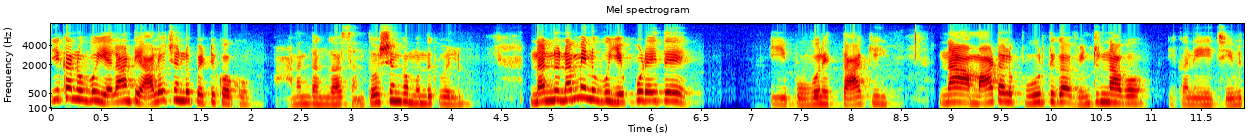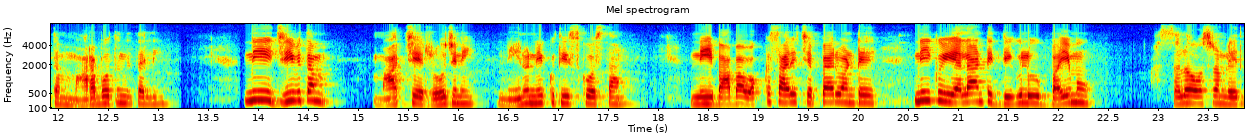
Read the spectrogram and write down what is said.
ఇక నువ్వు ఎలాంటి ఆలోచనలు పెట్టుకోకు. ఆనందంగా సంతోషంగా ముందుకు వెళ్ళు. నన్ను నమ్మి నువ్వు ఎప్పుడైతే ఈ పువ్వుని తాకి నా మాటలు పూర్తిగా వింటున్నావో ఇక నీ జీవితం మారబోతుంది తల్లి. నీ జీవితం మార్చే రోజుని నేను నీకు తీసుకువస్తాను. నీ బాబా ఒక్కసారి చెప్పారు అంటే నీకు ఎలాంటి దిగులు భయము అస్సలు అవసరం లేదు.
